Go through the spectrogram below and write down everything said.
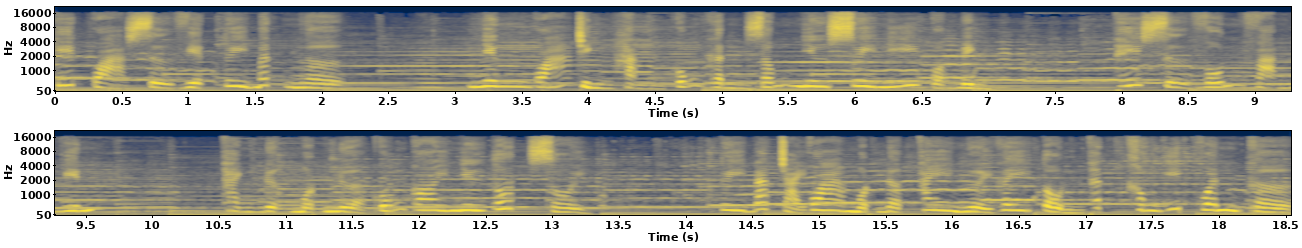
Kết quả sự việc tuy bất ngờ, nhưng quá trình hẳn cũng gần giống như suy nghĩ của mình. Thế sự vốn vạn biến, Thành được một nửa cũng coi như tốt rồi. Tuy đã trải qua một đợt thay người gây tổn thất không ít quân cờ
